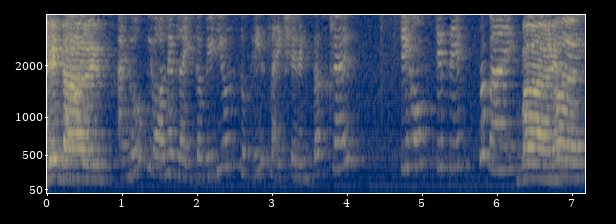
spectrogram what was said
Hey guys. I hope you all have liked the video. So please like, share and subscribe. Stay home, stay safe. Bye bye. bye, bye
